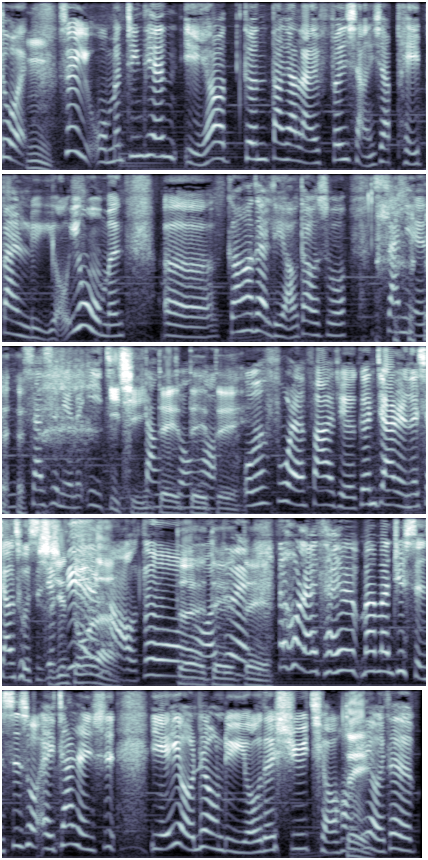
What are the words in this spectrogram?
对，嗯，所以我们今天也要跟大家来分享一下陪伴旅游，因为我们呃刚刚在聊到说三年 三四年的疫情。当中哈，我们忽然发觉跟家人的相处时间变好多，对对对。那后来才会慢慢去审视说，哎，家人是也有那种旅游的需求哈，也有这个。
